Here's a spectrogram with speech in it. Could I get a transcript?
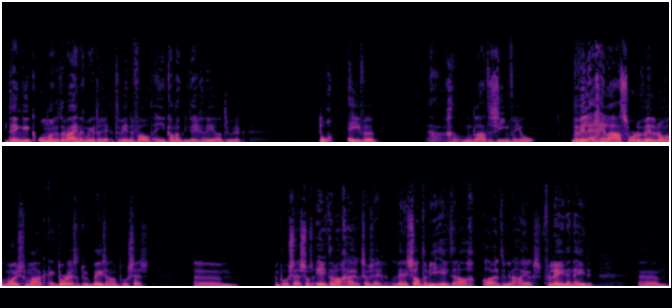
denk ik, ondanks dat er weinig meer te, te winnen valt. En je kan ook niet degraderen natuurlijk. Toch even ja, moet laten zien van, joh, we willen echt geen laatste worden. We willen er nog wat moois van maken. Kijk, Dordrecht is natuurlijk bezig aan een proces. Um, een proces, zoals Erik ten Hag eigenlijk zou zeggen. Ik weet niet, Santoni, Erik ten Hag, allebei natuurlijk in Ajax, verleden en heden. Um,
